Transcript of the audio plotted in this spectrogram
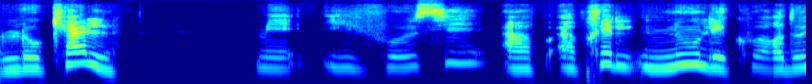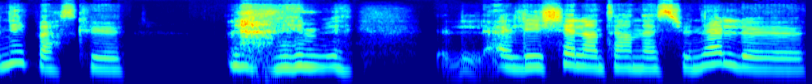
locales, mais il faut aussi, après, nous, les coordonner parce que à l'échelle internationale,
